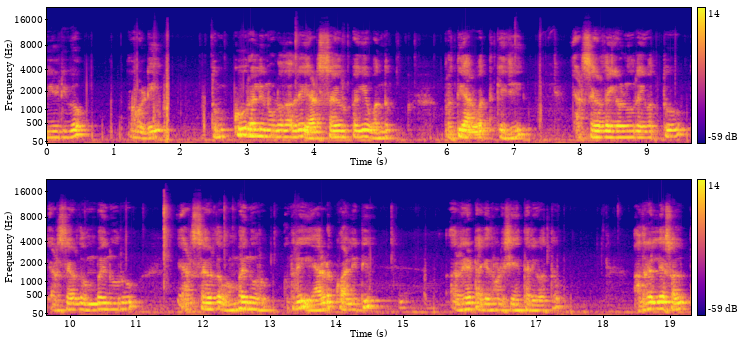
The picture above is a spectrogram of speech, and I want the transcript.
ವಿಡಿಯೋ ನೋಡಿ. ತುಮಕೂರಲ್ಲಿ ನೋಡೋದಾದರೆ ಎರಡು ಸಾವಿರ ರೂಪಾಯಿಗೆ ಒಂದು ಪ್ರತಿ ಅರವತ್ತು ಕೆ ಜಿ ಎರಡು ಸಾವಿರದ ಏಳ್ನೂರೈವತ್ತು ಎರಡು ಸಾವಿರದ ಒಂಬೈನೂರು, ಎರಡು ಸಾವಿರದ ಒಂಬೈನೂರು. ಅಂದರೆ ಎರಡು ಕ್ವಾಲಿಟಿ ರೇಟ್ ಆಗಿದೆ ನೋಡಿ ಸ್ನೇಹಿತರೆ ಇವತ್ತು. ಅದರಲ್ಲೇ ಸ್ವಲ್ಪ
